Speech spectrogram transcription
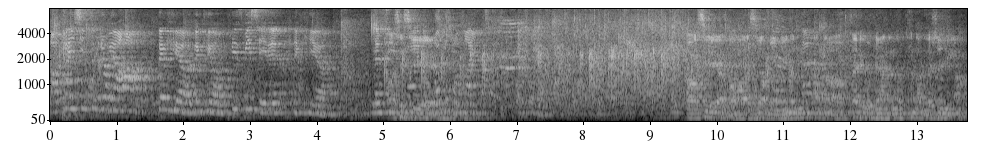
好开心最重要啊！Thank you, thank you. Please be seated. Thank you. Let's see. 谢谢，谢谢。好谢谢亚头啊！希望每年都能看到，在这个舞台上能够看到你的身影啊！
